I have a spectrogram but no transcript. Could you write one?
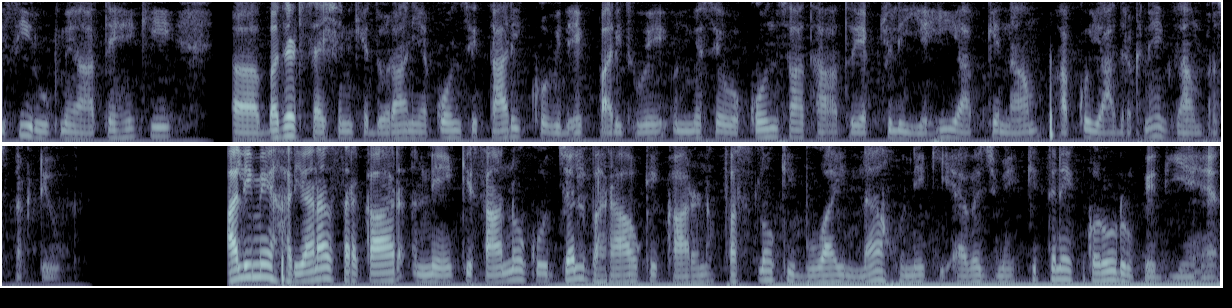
इसी रूप में आते हैं कि बजट सेशन के दौरान या कौन सी तारीख को विधेयक पारित हुए, उनमें से वो कौन सा था? तो एक्चुअली यही आपके नाम आपको याद रखने एग्ज़ाम परस्पेक्टिव हाल ही में हरियाणा सरकार ने किसानों को जल भराव के कारण फ़सलों की बुआई न होने की एवज में कितने करोड़ रुपए दिए हैं?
